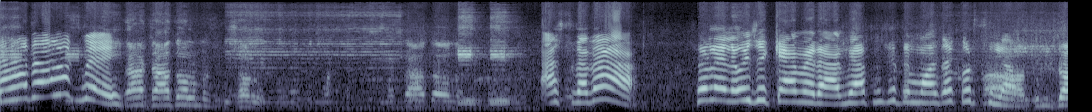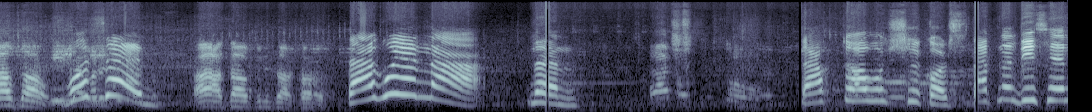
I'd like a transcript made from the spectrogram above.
টাকা দেওয়া লাগবে? আচ্ছা দাদা শোনেন ওই যে ক্যামেরা আমি আপনার সাথে মজা করছিলাম। তুমি যাও যাও। বুঝছেন হ্যাঁ যাও তুমি যাও সরো। রাগ না? দেন। রাগ তো অবশ্যই করছে আপনি দিয়েছেন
